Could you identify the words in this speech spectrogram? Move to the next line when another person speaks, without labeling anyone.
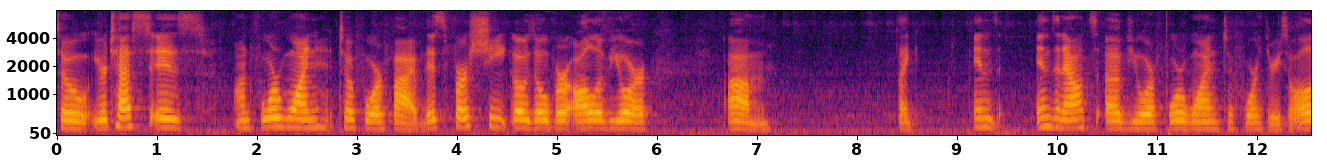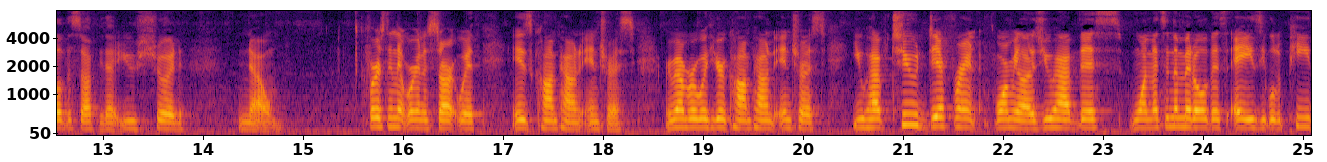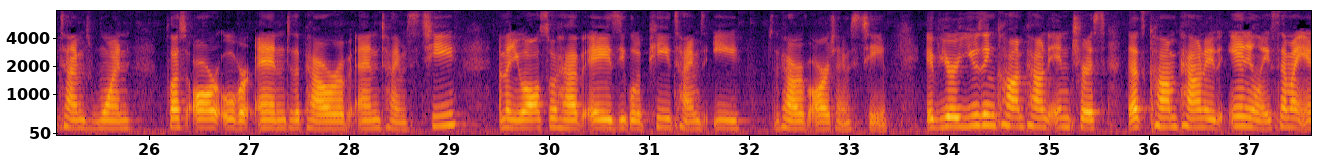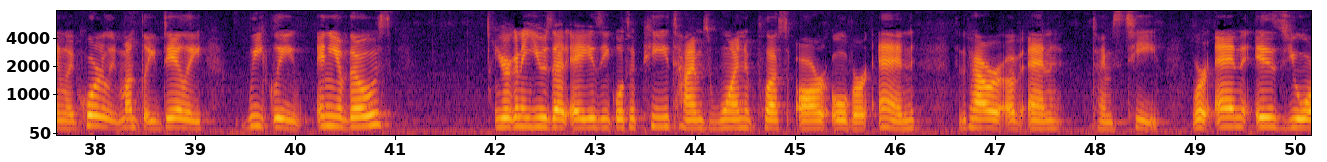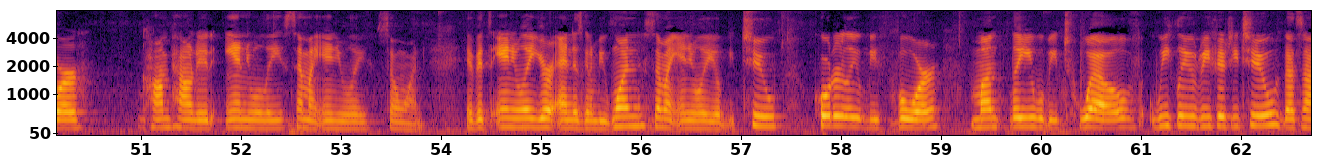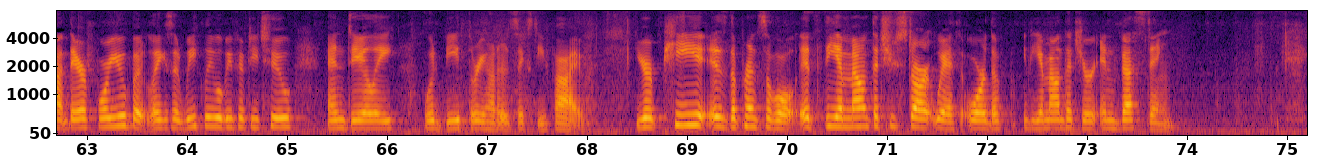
So your test is on 4-1 to 4-5. This first sheet goes over all of your, um, like, ins, ins and outs of your 4-1 to 4-3. So all of the stuff that you should know. First thing that we're going to start with is compound interest. Remember with your compound interest, you have two different formulas. You have this one that's in the middle, this A is equal to P times 1 plus R over N to the power of N times T. And then you also have A is equal to P times E to the power of R times T. If you're using compound interest, that's compounded annually, semi-annually, quarterly, monthly, daily, weekly, any of those, you're going to use that A is equal to P times 1 plus R over N to the power of N times T, where N is your compounded annually, semi-annually, so on. If it's annually, your N is going to be 1, semi-annually, it'll be 2, quarterly will be 4, monthly will be 12, weekly would be 52, that's not there for you, but like I said, weekly will be 52, and daily would be 365. Your P is the principal. It's the amount that you start with or the, the amount that you're investing.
